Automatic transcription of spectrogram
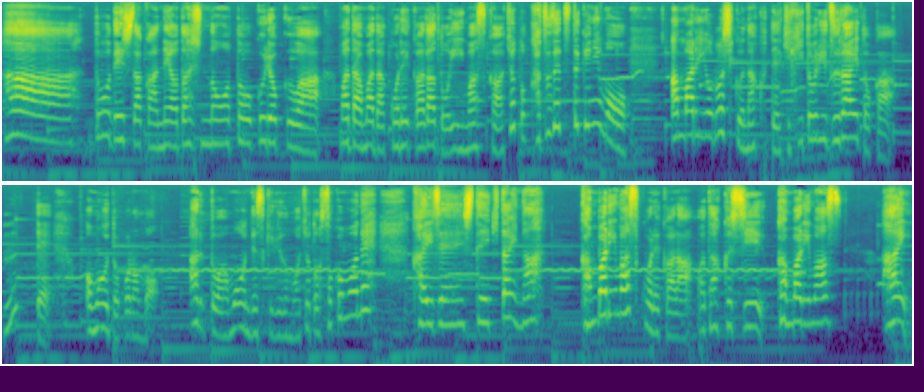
はあ、どうでしたかね？私のトーク力は、まだまだこれからと言いますか、ちょっと滑舌的にも、あんまりよろしくなくて聞き取りづらいとか、ん？って思うところもあるとは思うんですけれども、ちょっとそこもね、改善していきたいな。頑張ります、これから。私、頑張ります。はい。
